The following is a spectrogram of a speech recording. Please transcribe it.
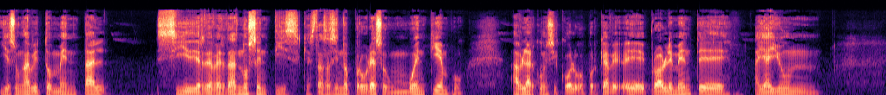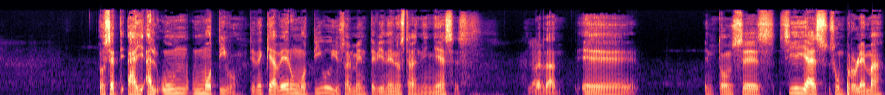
y es un hábito mental, si de verdad no sentís que estás haciendo progreso en un buen tiempo, hablar con un psicólogo, porque eh, probablemente ahí hay un, o sea, hay algún un motivo, tiene que haber un motivo y usualmente viene de nuestras niñeces, ¿verdad? Eh, entonces, sí, ya es un problema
